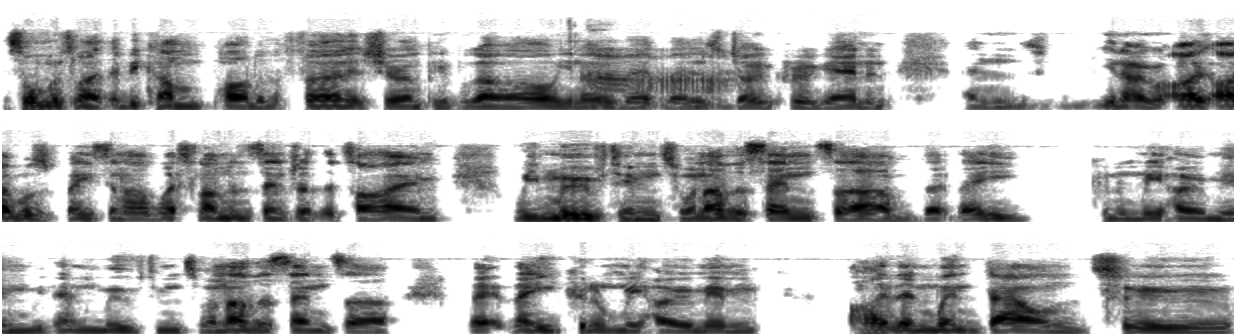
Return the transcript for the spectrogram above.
it's almost like they become part of the furniture and people go oh you know there, there's joker again and and you know I, I was based in our west london centre at the time. We moved him to another centre that they couldn't rehome him. We then moved him to another centre that they, they couldn't rehome him. I then went down to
